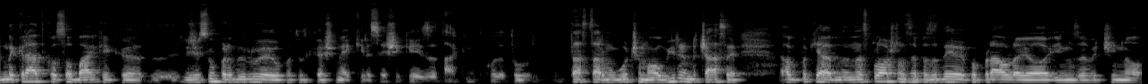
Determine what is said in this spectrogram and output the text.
na kratko, so banke, ki že super delujejo, pa tudi kašne, kjer se še kaj zatakne. Tako da to, ta stvar mogoče malo uvira na čase, ampak ja, na splošno se pa zadeve popravljajo in za večino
